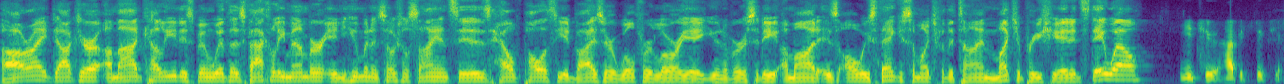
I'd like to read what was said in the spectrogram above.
All right, Dr. Ahmad Khalid has been with us, faculty member in Human and Social Sciences, Health Policy Advisor, Wilfrid Laurier University. Ahmad, as always, thank you so much for the time. Much appreciated. Stay well. You too. Happy to speak to you.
